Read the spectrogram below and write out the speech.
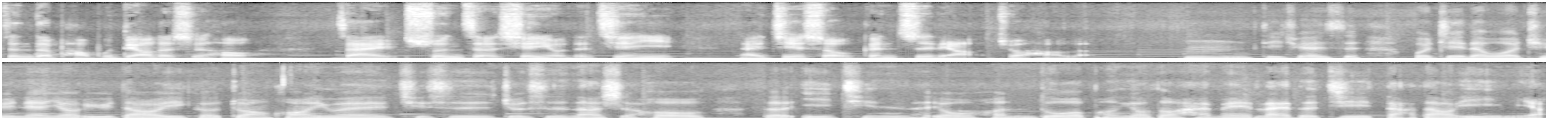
真的跑不掉的时候，再顺着现有的建议来接受跟治疗就好了。嗯，的确是我记得我去年有遇到一个状况，因为其实就是那时候的疫情，有很多朋友都还没来得及打到疫苗，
